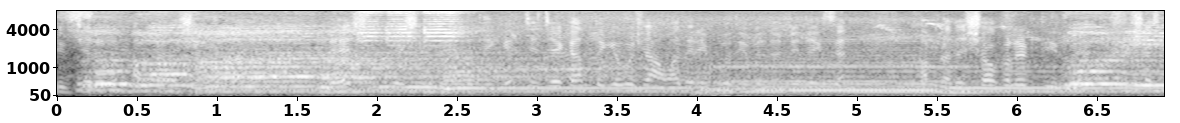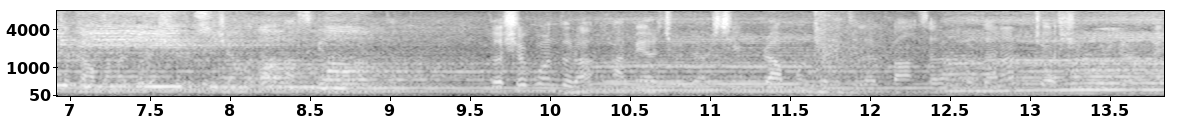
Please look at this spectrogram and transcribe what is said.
ইউটিউব চ্যানেল থেকে যে যেখান থেকে বসে আমাদের এই প্রতিবেদনটি দেখছেন আপনাদের সকলের দীর্ঘ সুস্বাস্থ্য কামনা করে শুরু করছি আমাদের আজকের দর্শক বন্ধুরা আমি আর চলে আসছি ব্রাহ্মণবাড়ি জেলার বাঞ্ছারামপুর থানার চশিমপুর গ্রামে।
